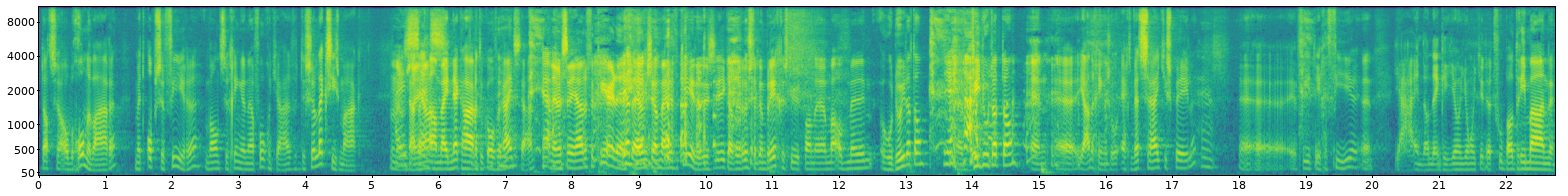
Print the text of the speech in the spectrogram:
dat ze al begonnen waren met observeren. Want ze gingen naar volgend jaar de selecties maken. Nou, dan gaan mijn nekharen natuurlijk overeind staan. Ja, dan hebben ze jou de verkeerde. Ja, daar hebben ze aan mij een verkeerde. Dus ik had er rustig een bericht gestuurd van, eh, maar op, hoe doe je dat dan? Ja. Eh, wie doet dat dan? En eh, ja, dan gingen ze echt wedstrijdjes spelen. Ja. Eh, eh, vier tegen vier. En, ja, en dan denk ik, jong, jongetje, dat voetbal drie maanden.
